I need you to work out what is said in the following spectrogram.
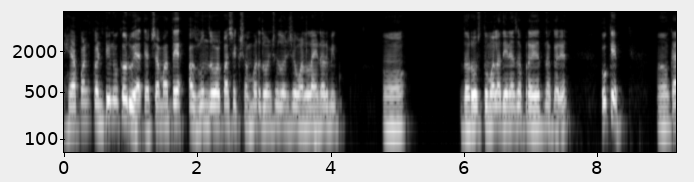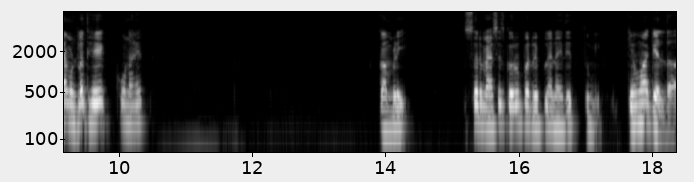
हे आपण कंटिन्यू करूया. त्याच्यामध्ये अजून जवळपास एक शंभर दोनशे दोनशे वन लाईनर मी दररोज तुम्हाला देण्याचा प्रयत्न करेन. ओके काय म्हटलं? हे कोण आहेत? कांबळी. सर मॅसेज करून पण रिप्लाय नाही देत तुम्ही. केव्हा केलता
